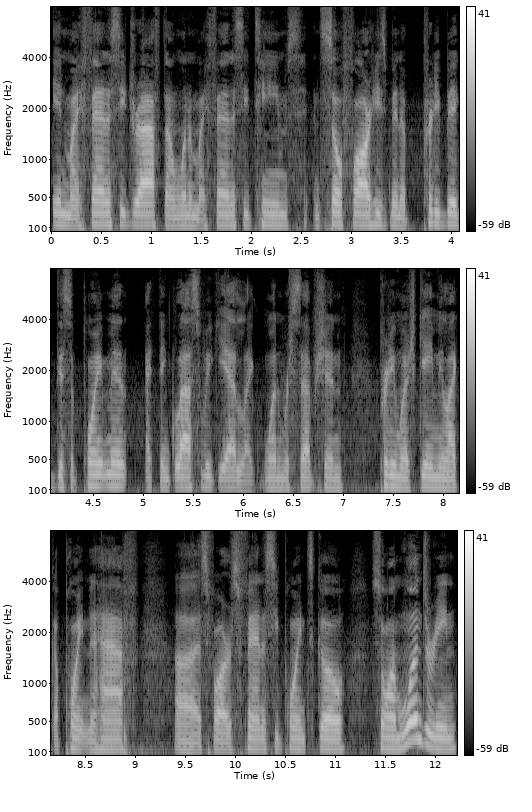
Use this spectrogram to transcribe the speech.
in my fantasy draft on one of my fantasy teams, and so far he's been a pretty big disappointment. I think last week he had like one reception, pretty much gave me like a point and a half uh, as far as fantasy points go. So I'm wondering,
